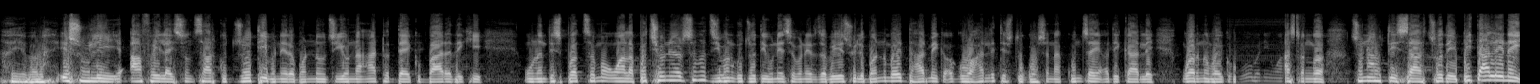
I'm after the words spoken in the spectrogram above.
है बाबा। यसुले आफैलाई संसारको ज्योति भनेर भन्नुहुन्छ। यो न आठ अध्यायको बाह्रदेखि उन्तिस पदसम्म उहाँलाई पछ्याउनेहरूसँग जीवनको ज्योति हुनेछ भनेर जब यसुले भन्नुभयो धार्मिक अगुवाहरूले त्यस्तो घोषणा कुन चाहिँ अधिकारले गर्नुभएको हो भने उहाँसँग चुनौती साथ सोधे। पिताले नै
